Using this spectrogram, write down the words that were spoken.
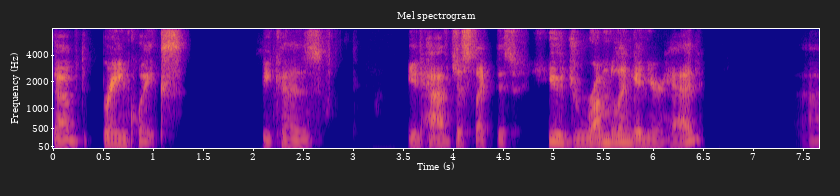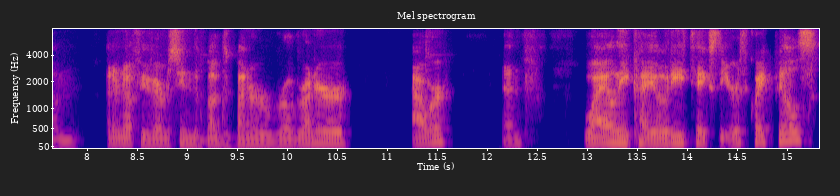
dubbed brain quakes, because you'd have just like this huge rumbling in your head. Um, I don't know if you've ever seen the Bugs Bunny Roadrunner hour, and Wile E. Coyote takes the earthquake pills.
